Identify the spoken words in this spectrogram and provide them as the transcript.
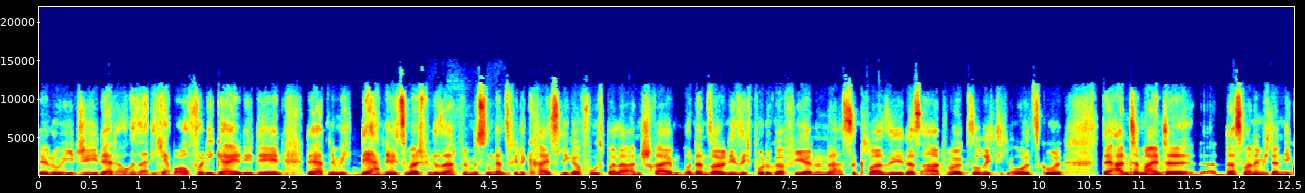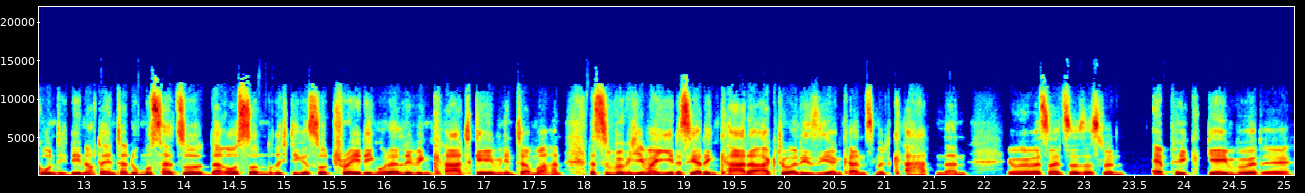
der Luigi, der hat auch gesagt, ich habe auch voll die geilen Ideen. Der hat nämlich, der hat nämlich zum Beispiel gesagt, wir müssen ganz viele Kreisliga-Fußballer anschreiben und dann sollen die sich fotografieren und dann hast du quasi das Artwork so richtig oldschool. Der Ante meinte, das war nämlich dann die Grundidee noch dahinter, du musst halt so daraus so ein richtiges so Trading oder Living Card Game hintermachen, dass du wirklich immer jedes Jahr den Kader aktualisieren kannst mit Karten dann. Junge, was meinst du, was das für ein Epic Game wird, ey.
